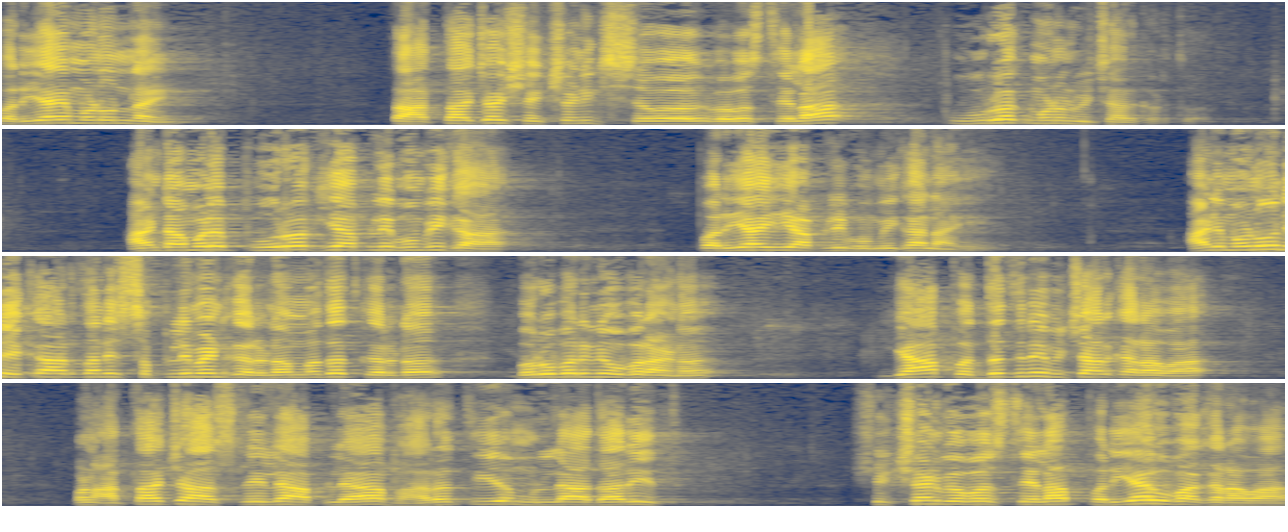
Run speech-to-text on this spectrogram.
पर्याय म्हणून नाही तर आताच्या शैक्षणिक व्यवस्थेला पूरक म्हणून विचार करतो आणि त्यामुळे पूरक ही आपली भूमिका पर्याय ही आपली भूमिका नाही. आणि म्हणून एका अर्थाने सप्लिमेंट करणं मदत करणं बरोबरीने उभं राहणं या पद्धतीने विचार करावा. पण आताच्या असलेल्या आपल्या भारतीय मूल्य आधारित शिक्षण व्यवस्थेला पर्याय उभा करावा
